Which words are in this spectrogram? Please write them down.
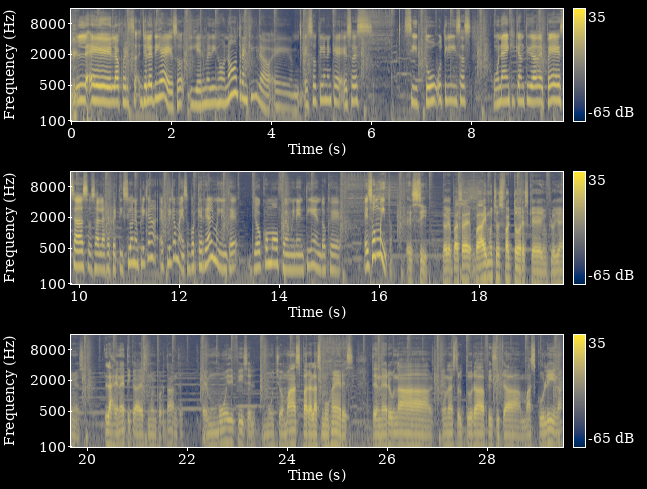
eh, la perso- yo le dije eso y él me dijo, no, tranquila, eh, eso tiene que, eso es si tú utilizas una X cantidad de pesas, o sea, la repetición, explica, explícame eso, porque realmente yo como fémina entiendo que es un mito. Eh, sí, lo que pasa es va- hay muchos factores que influyen en eso. La genética es muy importante. Es muy difícil, mucho más para las mujeres, tener una, una estructura física masculina,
